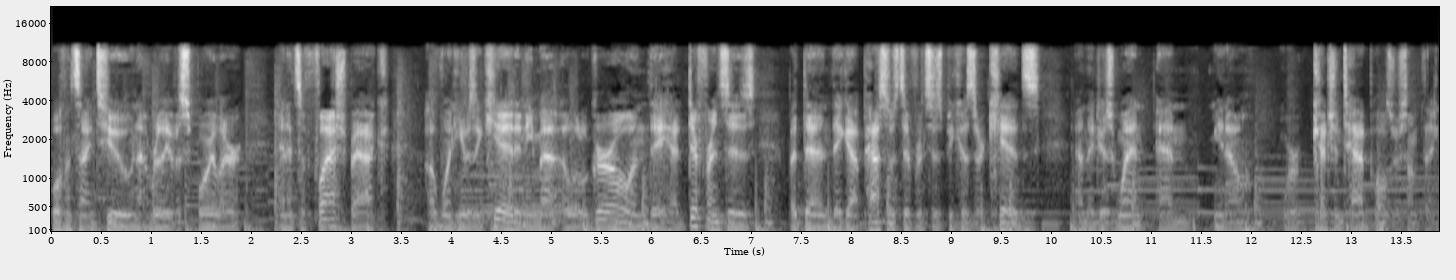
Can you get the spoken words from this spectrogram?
Wolfenstein 2, not really of a spoiler, and it's a flashback of when he was a kid and he met a little girl and they had differences, but then they got past those differences because they're kids and they just went and, you know, were catching tadpoles or something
